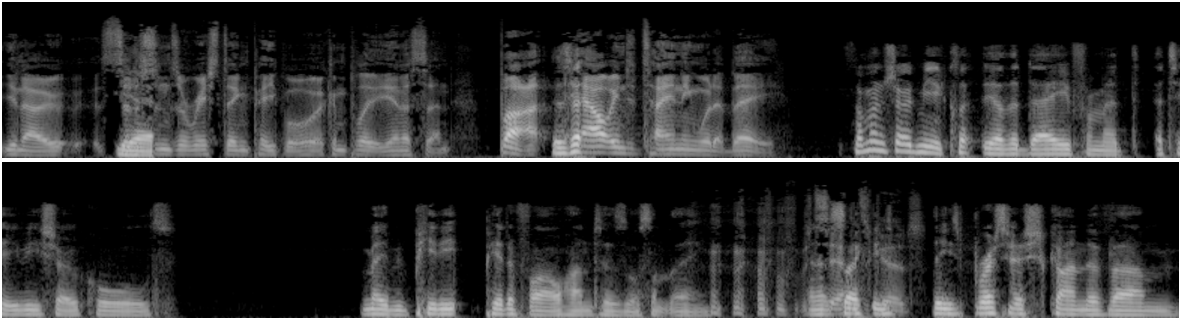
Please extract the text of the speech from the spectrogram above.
you know citizens arresting people who are completely innocent. But that- how entertaining would it be? Someone showed me a clip the other day from a, a TV show called maybe pedi- pedophile hunters or something, and it's like these, these British kind of um,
